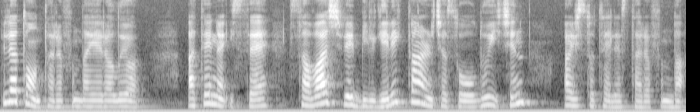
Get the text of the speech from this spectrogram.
Platon tarafında yer alıyor. Athena ise savaş ve bilgelik tanrıçası olduğu için Aristoteles tarafında.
